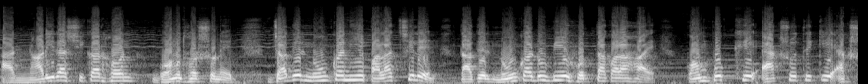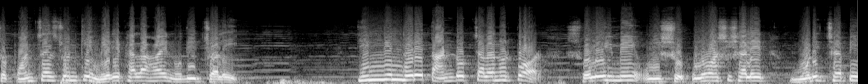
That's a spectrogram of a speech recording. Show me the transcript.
আর নারীরা শিকার হন গণধর্ষণের। যাদের নৌকা নিয়ে পালাচ্ছিলেন, তাদের নৌকা ডুবিয়ে হত্যা করা হয়। কমপক্ষে একশো থেকে একশো পঞ্চাশ জনকে মেরে ফেলা হয় নদীর জলেই। তিন দিন ধরে তাণ্ডব চালানোর পর ষোলোই মে উনিশশো সালের মরিচঝাপি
